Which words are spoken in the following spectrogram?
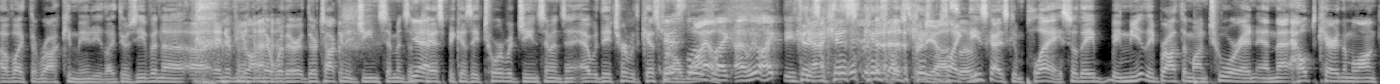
of like the rock community. Like there's even a, a interview on there where they're they're talking to Gene Simmons of Yeah. Kiss because they toured with Gene Simmons and uh, they toured with Kiss, Kiss for a was while. like, I we like these because guys. Kiss, Kiss, was, Kiss pretty was like these guys can play, so they immediately brought them on tour, and and that helped carry them along.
